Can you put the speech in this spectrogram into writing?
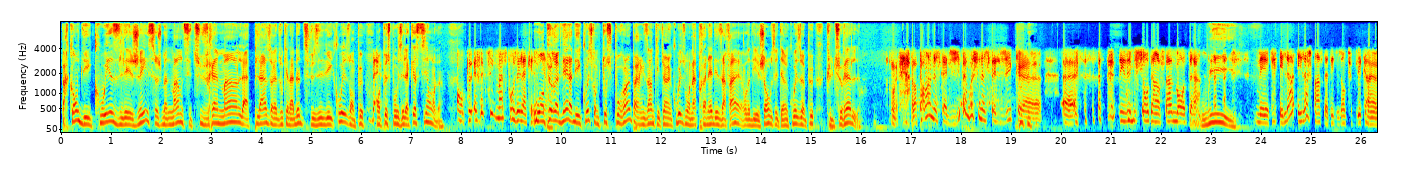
Par contre, des quiz légers, ça, je me demande, si tu vraiment la place de Radio Canada de diffuser des quiz? On peut, ben, on peut se poser la question là. On peut effectivement se poser la question. Ou on peut revenir à des quiz comme Tous pour un, par exemple, qui était un quiz où on apprenait des affaires, des choses. C'était un quiz un peu culturel. Alors, parlant de nostalgie, ben moi, je suis nostalgique euh, euh, des émissions d'enfants de mon temps. Oui. Mais et là, et là, je pense que la télévision publique a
